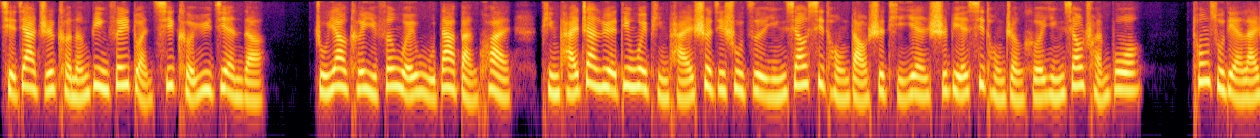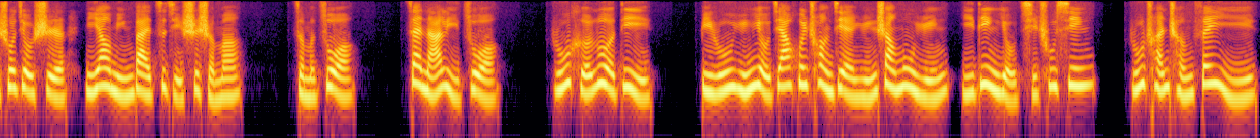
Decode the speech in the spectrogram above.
且价值可能并非短期可预见的。主要可以分为五大板块：品牌战略定位、品牌设计、数字营销系统、导视体验、识别系统、整合营销传播。通俗点来说，就是你要明白自己是什么，怎么做，在哪里做，如何落地。比如云友家辉创建云上牧云，一定有其初心，如传承非遗。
